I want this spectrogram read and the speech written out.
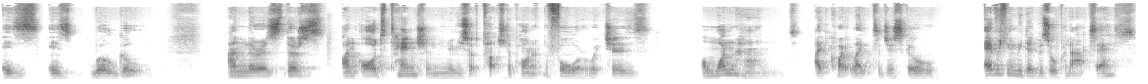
is is will go. And there's there's an odd tension, you know, you sort of touched upon it before, which is on one hand, I'd quite like to just go, everything we did was open access.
